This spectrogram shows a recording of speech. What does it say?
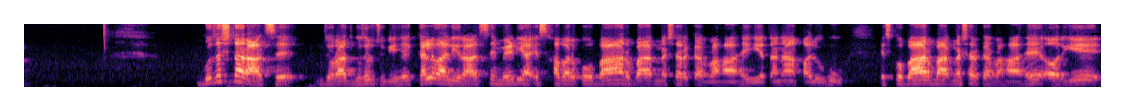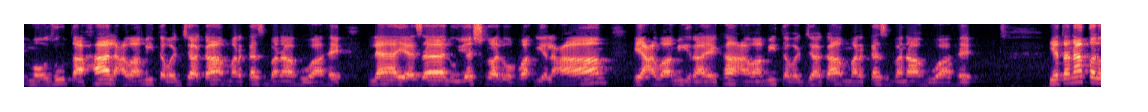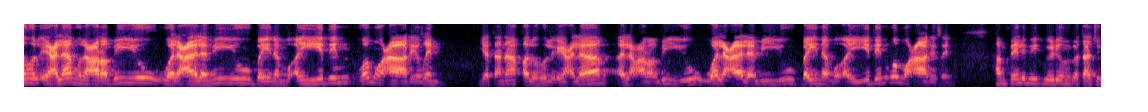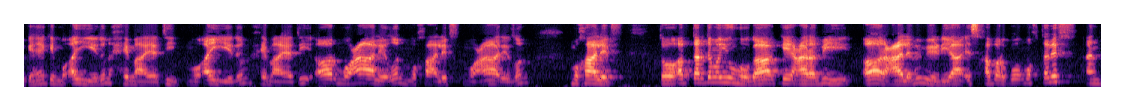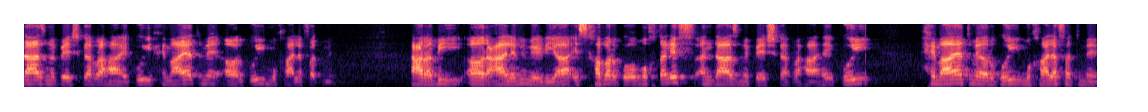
گزشتہ رات سے جو رات گزر چکی ہے، کل والی رات سے میڈیا اس خبر کو بار بار نشر کر رہا ہے۔ یتنا قلو اس کو بار بار نشر کر رہا ہے اور یہ موضوع تاحال عوامی توجہ کا مرکز بنا ہوا ہے۔ لا يزال يشغل الرأي العام۔ یہ عوامی رائے کا، عوامی توجہ کا مرکز بنا ہوا ہے۔ يتناقله الإعلام العربي والعالمي بين مؤيد ومعارض. يتناقله الإعلام العربي والعالمي بين مؤيد ومعارض. ہم پہلے بھی ایک ویڈیو میں بتا چکے ہیں کہ مؤید حمایتی مؤید حمایتی اور معالغ مخالف معارض مخالف. تو اب ترجمہ یوں ہوگا کہ عربی اور عالمی میڈیا اس خبر کو مختلف انداز میں پیش کر رہا ہے، کوئی حمایت میں اور کوئی مخالفت میں۔ عربی اور عالمی میڈیا اس خبر کو مختلف انداز میں پیش کر رہا ہے، کوئی حمایت میں اور کوئی مخالفت میں۔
